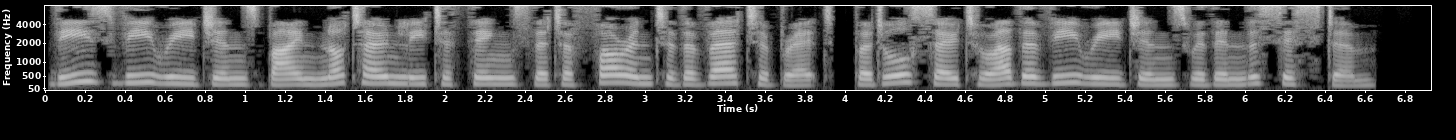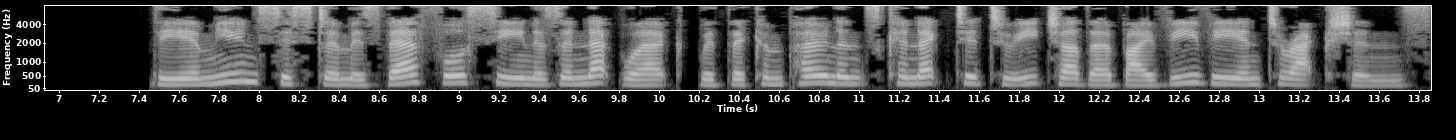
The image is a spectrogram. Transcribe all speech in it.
These V regions bind not only to things that are foreign to the vertebrate, but also to other V regions within the system. The immune system is therefore seen as a network, with the components connected to each other by VV interactions.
